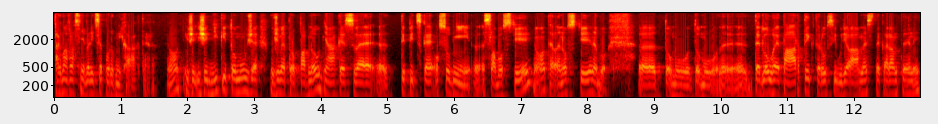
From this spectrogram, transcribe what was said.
tak má vlastně velice podobný charakter. Jo? Že, že díky tomu, že můžeme propadnout nějaké své eh, typické osobní eh, slabosti, jo? té lenosti nebo eh, tomu, tomu, té dlouhé párty, kterou si uděláme z té karantény,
